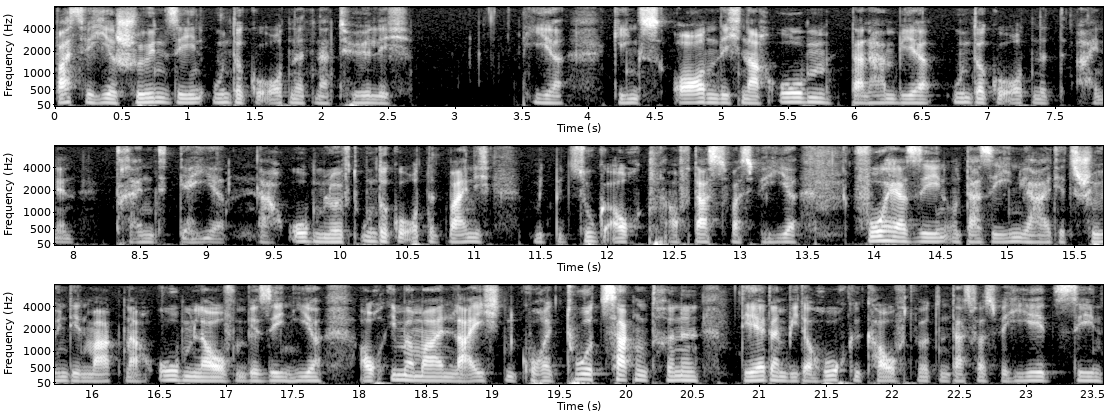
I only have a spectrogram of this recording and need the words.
Was wir hier schön sehen, untergeordnet natürlich. Hier ging es ordentlich nach oben. Dann haben wir untergeordnet einen Trend, der hier nach oben läuft, untergeordnet meine ich mit Bezug auch auf das, was wir hier vorher sehen. Und da sehen wir halt jetzt schön den Markt nach oben laufen. Wir sehen hier auch immer mal einen leichten Korrekturzacken drinnen, der dann wieder hochgekauft wird. Und das, was wir hier jetzt sehen,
